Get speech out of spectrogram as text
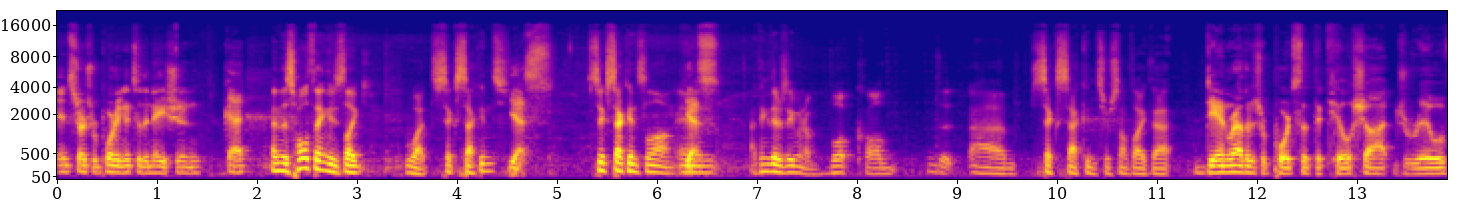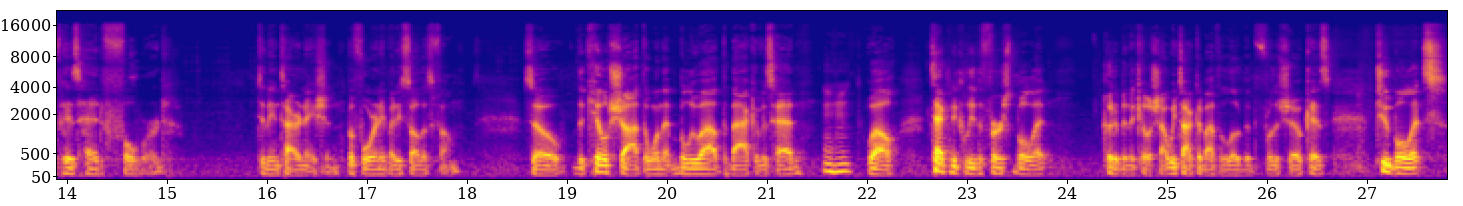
and starts reporting it to the nation. Okay. And this whole thing is like what six seconds? Yes. Six seconds long. And Yes. I think there's even a book called the uh, Six Seconds or something like that. Dan Rathers reports that the kill shot drove his head forward to the entire nation before anybody saw this film. So the kill shot, the one that blew out the back of his head, mm-hmm. well, technically the first bullet could have been the kill shot. We talked about that a little bit before the show because two bullets,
